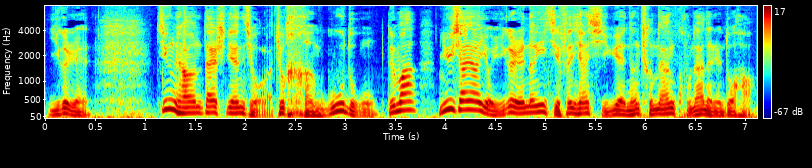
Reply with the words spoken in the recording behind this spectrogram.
一个人。经常待时间久了就很孤独，对吗？你就想想有一个人能一起分享喜悦、能承担苦难的人多好。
